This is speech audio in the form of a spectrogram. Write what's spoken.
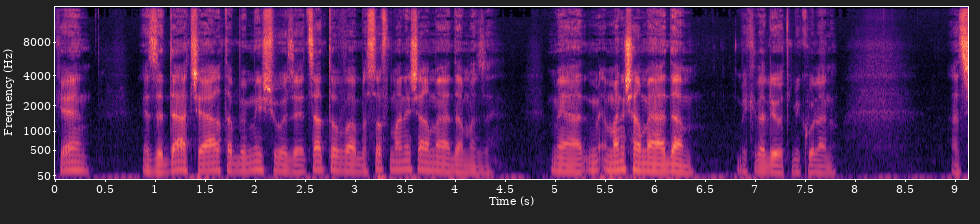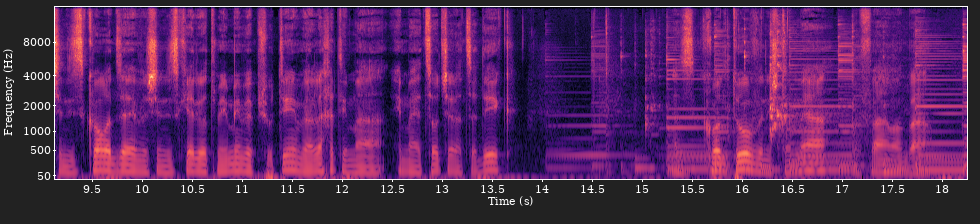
כן? איזה דת שהערת במישהו, איזה עצה טובה, בסוף מה נשאר מהאדם הזה? מה, מה נשאר מהאדם, בכלליות, מכולנו? אז שנזכור את זה ושנזכה להיות תמימים ופשוטים וללכת עם, ה, עם העצות של הצדיק. אז כל טוב ונשתמע בפעם הבאה.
